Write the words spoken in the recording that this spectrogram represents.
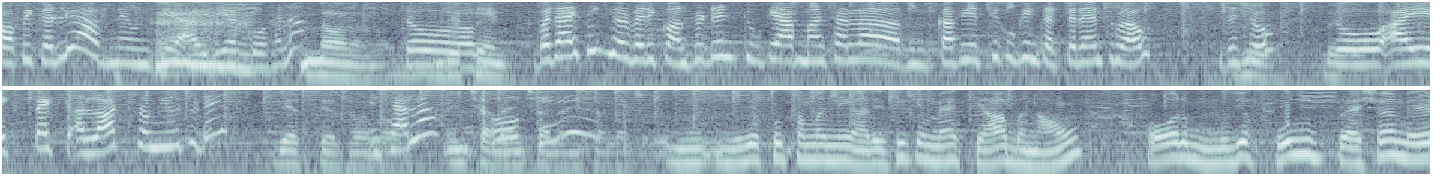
कॉपी कर लिया आपने उनके आइडिया को है ना? नो नो नो तो but I think you are very confident क्योंकि आप माशाल्लाह काफ़ी अच्छी कुकिंग करते रहे थ्रू आउट द शो तो I expect a lot from you today मुझे खुद समझ नहीं आ रही थी कि मैं क्या बनाऊँ और मुझे फुल प्रेशर मेरे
